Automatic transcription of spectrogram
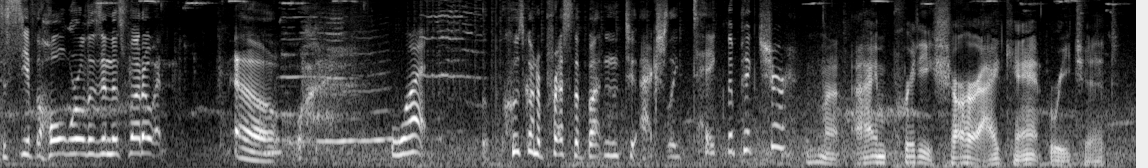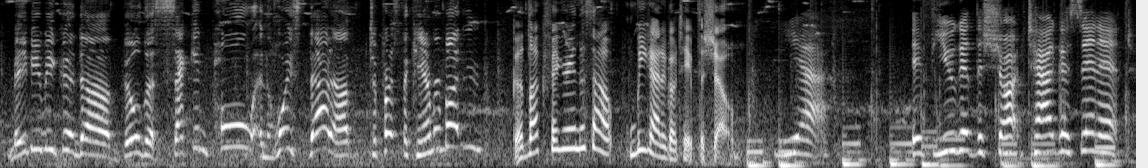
to see if the whole world is in this photo and. Oh. What? Who's going to press the button to actually take the picture? I'm pretty sure I can't reach it. Maybe we could uh, build a second pole and hoist that up to press the camera button? Good luck figuring this out. We gotta go tape the show. Yeah. If you get the shot, tag us in it.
